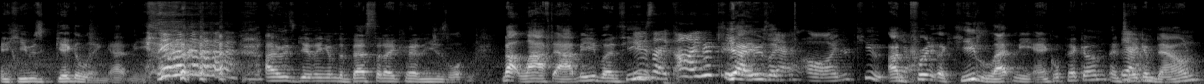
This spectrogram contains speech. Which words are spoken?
and he was giggling at me. I was giving him the best that I could, and he just not laughed at me, but he, He was like, "Oh, you're cute." yeah, he was like, Yeah. "Aw, you're cute." I'm Yeah. pretty like he let me ankle pick him and take him down,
